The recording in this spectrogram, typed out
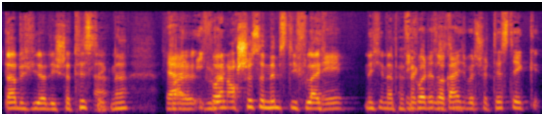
dadurch wieder die Statistik, ne? Ja, Weil ich du wollt- dann auch Schüsse nimmst, die vielleicht Nee. nicht in der perfekten Ich wollte jetzt auch gar nicht über die Statistik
